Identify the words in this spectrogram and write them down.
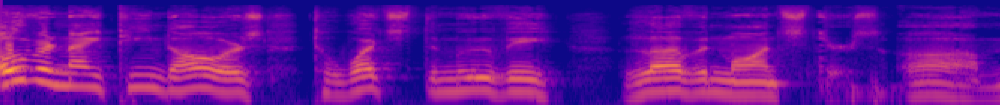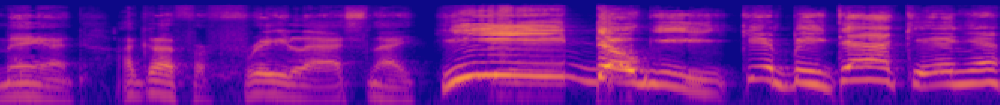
over nineteen dollars to watch the movie Love and Monsters. Oh man, I got it for free last night. Yee doggy! Can't beat that, can ya?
